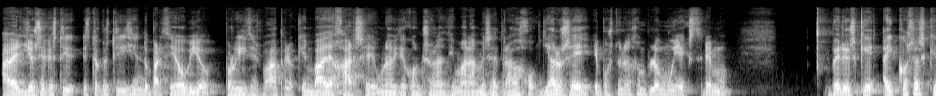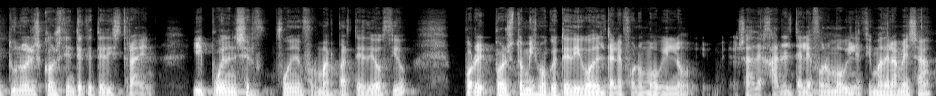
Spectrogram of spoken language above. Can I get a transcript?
a ver, yo sé que estoy, esto que estoy diciendo parece obvio, porque dices, va, pero ¿quién va a dejarse una videoconsola encima de la mesa de trabajo? Ya lo sé, he puesto un ejemplo muy extremo. Pero es que hay cosas que tú no eres consciente que te distraen y pueden, ser, pueden formar parte de ocio. Por, por esto mismo que te digo del teléfono móvil, ¿no? O sea, dejar el teléfono móvil encima de la mesa,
